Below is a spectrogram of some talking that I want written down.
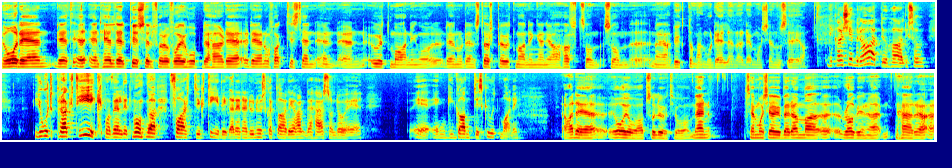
Jo, det är, en, det är en hel del pyssel för att få ihop det här. Det, det är nog faktiskt en, en, en, utmaning och det är nog den största utmaningen jag har haft som, som, eh, när jag har byggt de här modellerna, det måste jag nog säga. Det kanske är bra att du har liksom gjort praktik på väldigt många fartyg tidigare när du nu ska ta dig an det här som då är, är en gigantisk utmaning. Ja, det är, jo, jo, absolut. Jo. Men Sen måste jag ju berömma eh, Robin här, här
